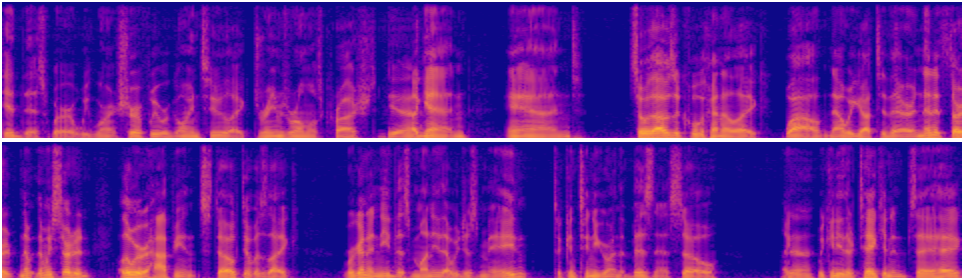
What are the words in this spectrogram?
did this where we weren't sure if we were going to like dreams were almost crushed Yeah. again, and so that was a cool kind of like wow. Now we got to there, and then it started. Then we started. Although we were happy and stoked, it was like we're gonna need this money that we just made to continue growing the business. So Like Yeah. we can either take it and say, "Hey,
